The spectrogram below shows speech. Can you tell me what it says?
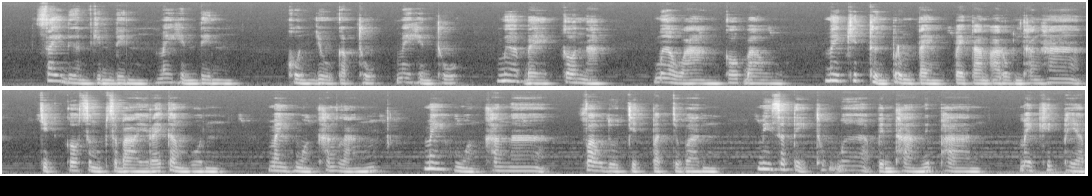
ำไส้เดือนกินดินไม่เห็นดิน คนอยู่กับทุกข์ไม่เห็นทุกข์ เมื่อแบกก็หนัก เมื่อวางก็เบา ไม่คิดถึงปรุงแต่งไปตามอารมณ์ทั้งห้า จิตก็สงบสบายไร้กังวล ไม่ห่วงข้างหลัง ไม่ห่วงข้างหน้า เฝ้าดูจิตปัจจุบัน มีสติทุกเมื่อเป็นทางนิพพาน ไม่คิดพยา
